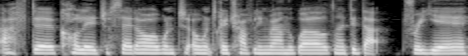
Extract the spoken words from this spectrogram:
after college, I said, "Oh, I want to I want to go traveling around the world." And I did that for a year.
